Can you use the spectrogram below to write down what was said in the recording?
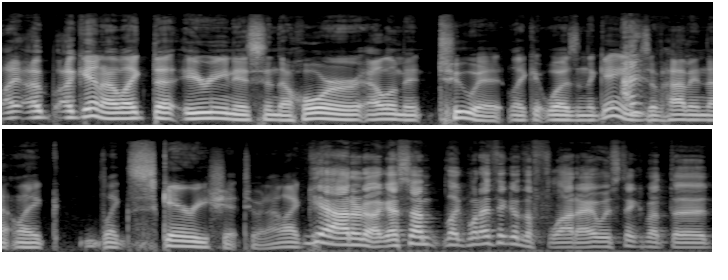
I, I again, I like the eeriness and the horror element to it, like it was in the games of having that like like scary shit to it. I like it. Yeah, I don't know. I guess I'm like when I think of the flood, I always think about the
